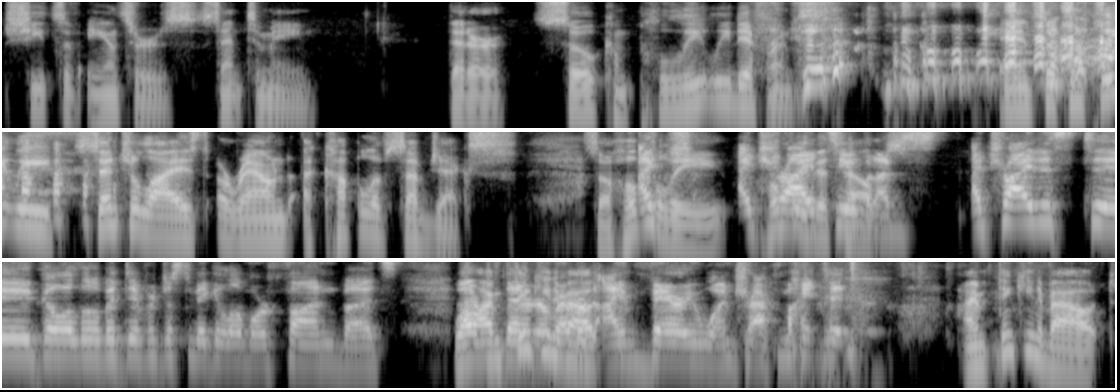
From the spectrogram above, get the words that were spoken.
sheets of answers sent to me that are so completely different and so completely centralized around a couple of subjects. So hopefully, I hopefully tried this to, helps. but I'm. I tried just to go a little bit different, just to make it a little more fun. But well, I I'm thinking about I'm very one track minded. I'm thinking about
